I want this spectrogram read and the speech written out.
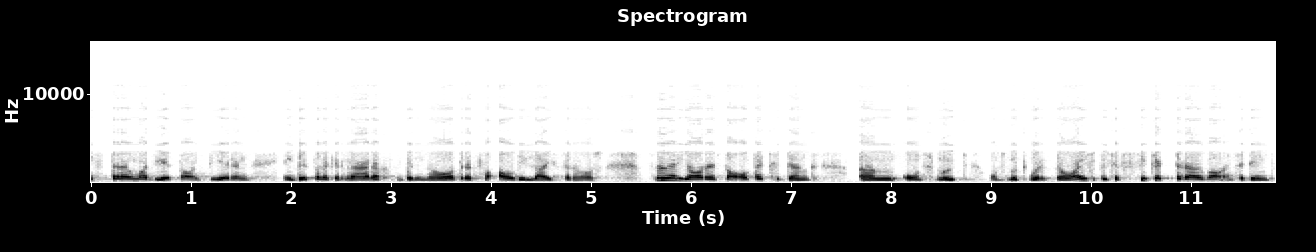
ons trauma deesdae hanteer en, en dit wil ek regtig benadruk vir al die luisteraars. Vroeger jare is daar altyd gedink um, ons moet ons moet oor daai spesifieke trauma insident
